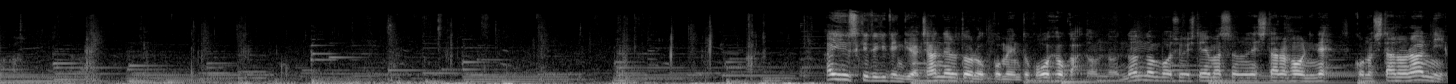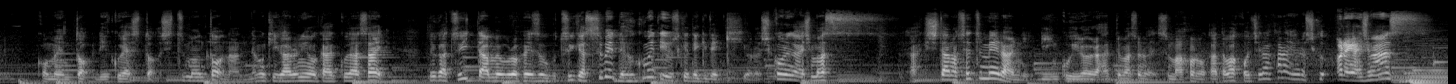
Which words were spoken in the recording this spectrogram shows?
はい、ゆうすけ的天気はチャンネル登録、コメント、高評価、どんどんどんどん募集していますので、下の方にね、この下の欄にコメント、リクエスト、質問と何でも気軽にお書きください。それから Twitter、アメブロ、Facebook、ツイキャスすべて含めてゆうすけ的天気、よろしくお願いします。下の説明欄にリンクいろいろ貼ってますので、スマホの方はこちらからよろしくお願いします。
